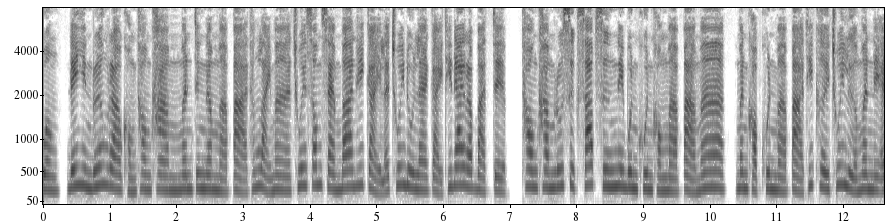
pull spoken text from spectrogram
วง ได้ยินเรื่องราวของทองคำมันจึงนำหมาป่าทั้งหลายมาช่วยซ่อมแซมบ้านให้ไก่และช่วยดูแลไก่ที่ได้รับบาดเจ็บทองคำรู้สึกซาบซึ้งในบุญคุณของหมาป่ามาก มันขอบคุณหมาป่าที่เคยช่วยเหลือมันในอดีต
